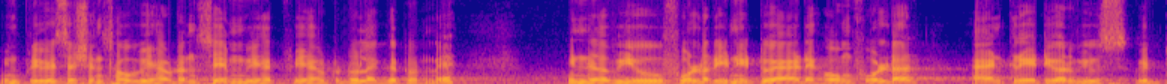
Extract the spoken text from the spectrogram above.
in previous sessions how we have done same we have, we have to do like that only. In the view folder you need to add a home folder and create your views with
